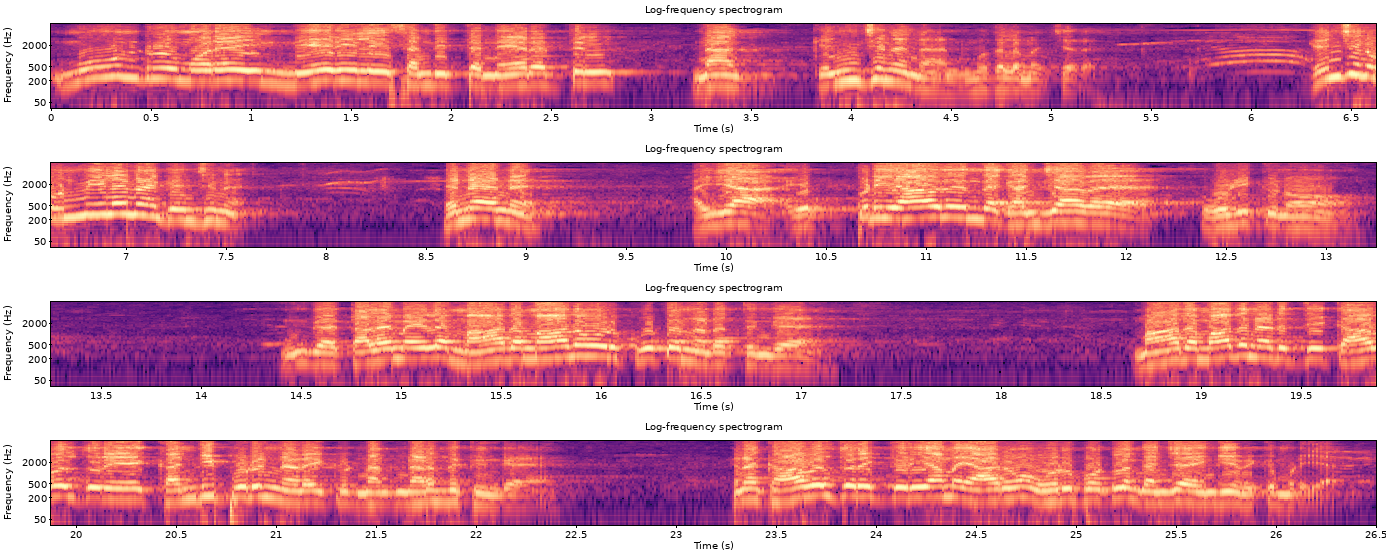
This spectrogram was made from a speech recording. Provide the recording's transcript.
மூன்று முறை நேரிலே சந்தித்த நேரத்தில் நான் கெஞ்சின நான் முதலமைச்சர். கெஞ்சின உண்மையிலே நான் கெஞ்சினேன் என்னன்னு ஐயா எப்படியாவது இந்த கஞ்சாவை ஒழிக்கணும். உங்க தலைமையில மாத மாதம் ஒரு கூட்டம் நடத்துங்க. மாத மாதம் நடத்தி காவல்துறையை கண்டிப்புடன் நடக்கு- ந- நடந்துக்குங்க. ஏன்னா காவல்துறைக்கு தெரியாம யாரும் ஒரு பொட்டலும் கஞ்சா எங்கேயும் வைக்க முடியாது.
